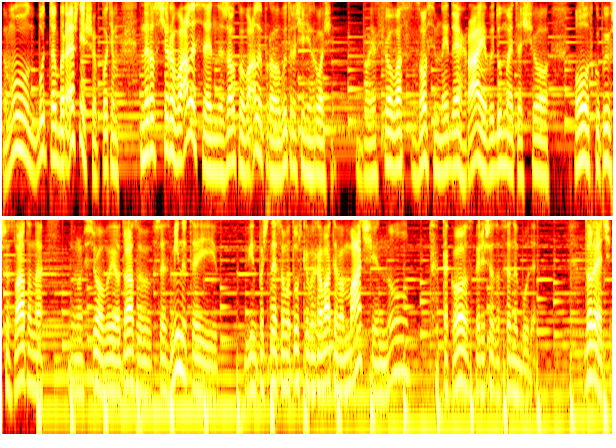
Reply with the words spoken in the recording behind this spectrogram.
Тому будьте обережні, щоб потім не розчарувалися, не жалкували про витрачені гроші. Бо якщо у вас зовсім не йде гра, і ви думаєте, що о, скупивши Златана, ну, все, ви одразу все зміните, і він почне самотужки вигравати вам матчі, ну такого, скоріше за все, не буде. До речі,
